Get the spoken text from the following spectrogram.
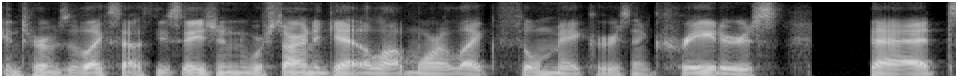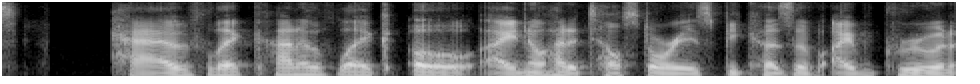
in terms of like Southeast Asian, we're starting to get a lot more like filmmakers and creators that have like kind of like oh I know how to tell stories because of I've grew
